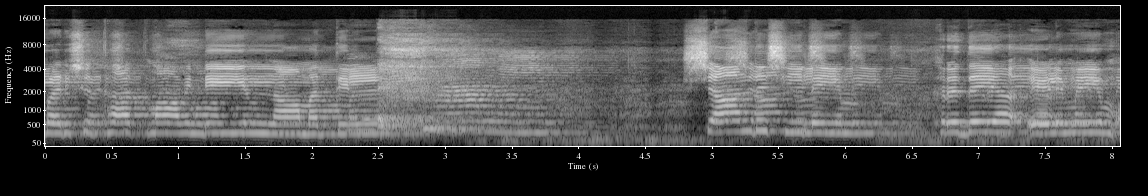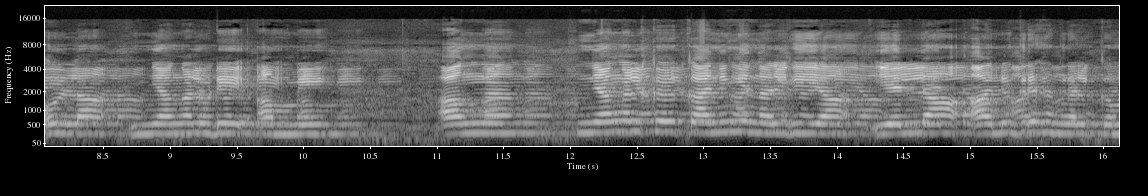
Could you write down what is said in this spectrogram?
പരിശുദ്ധാത്മാവിന്റെയും നാമത്തിൽ ശാന്തശീലയും ഹൃദയ എളിമയും ഉള്ള ഞങ്ങളുടെ അമ്മേ അങ്ങ് ഞങ്ങൾക്ക് കനിഞ്ഞു നൽകിയ എല്ലാ അനുഗ്രഹങ്ങൾക്കും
